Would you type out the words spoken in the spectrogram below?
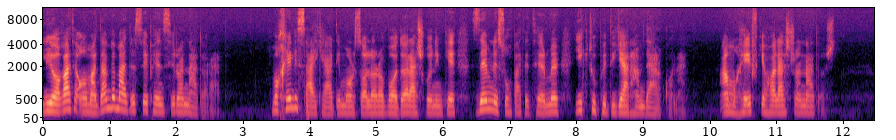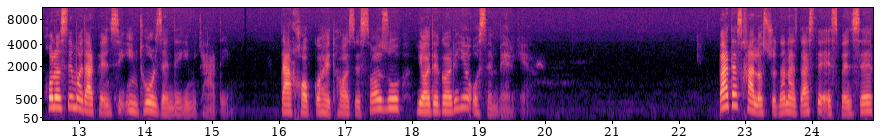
لیاقت آمدن به مدرسه پنسی را ندارد. ما خیلی سعی کردیم مارسالا را وادارش کنیم که ضمن صحبت ترمر یک توپ دیگر هم در کند. اما حیف که حالش را نداشت. خلاصه ما در پنسی اینطور زندگی می کردیم. در خوابگاه تازه ساز و یادگاری اوسنبرگر. بعد از خلاص شدن از دست اسپنسر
